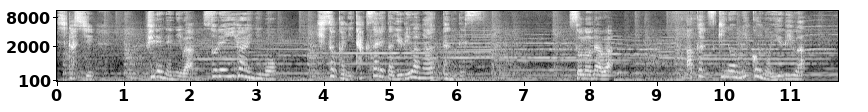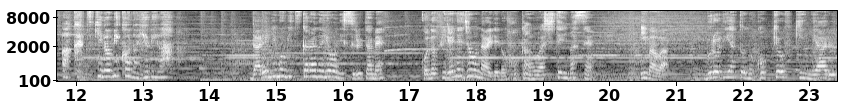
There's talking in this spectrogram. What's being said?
しかしフィレネにはそれ以外にも密かに託された指輪があったのです。その名は暁の巫女の指輪。暁の巫女の指輪？誰にも見つからぬようにするためこのフィレネ城内での保管はしていません。今はブロディアとの国境付近にある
